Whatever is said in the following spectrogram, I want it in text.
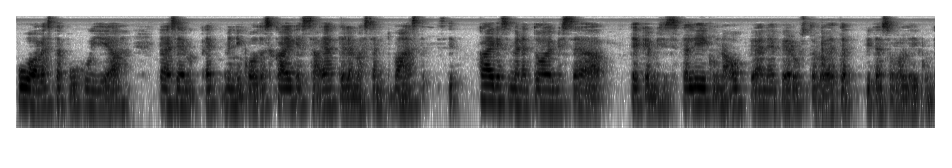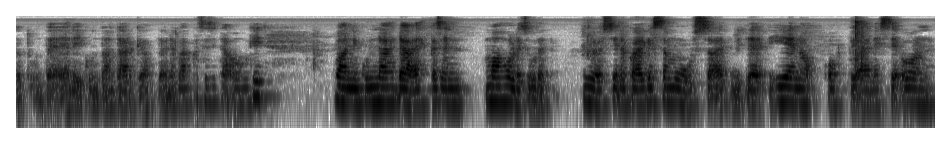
puolesta puhujia, tai se, että me niin oltaisiin kaikessa ajattelemassa nyt vaan sitä, kaikessa meidän toimissa ja tekemisissä sitä liikunnan oppiaineen perustelua, että pitäisi olla liikuntatunteja ja liikunta on tärkeä oppiaine, vaikka se sitä onkin, vaan niin kuin nähdään ehkä sen mahdollisuudet myös siinä kaikessa muussa, että miten hieno oppiaine se on,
